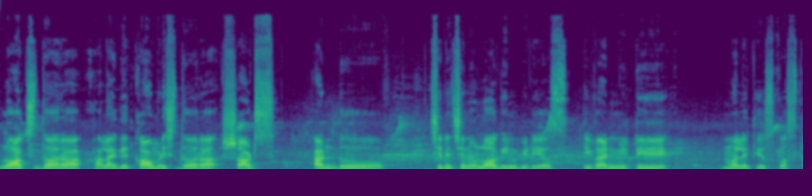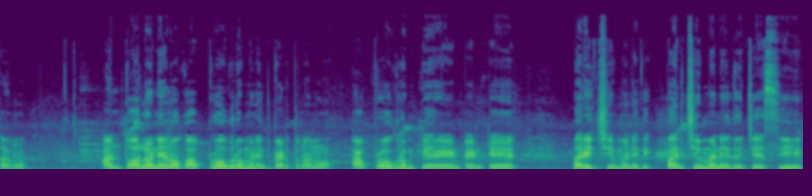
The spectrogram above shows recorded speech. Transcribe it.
వ్లాగ్స్ ద్వారా అలాగే కామెడీస్ ద్వారా షార్ట్స్ అండ్ చిన్న చిన్న వ్లాగింగ్ వీడియోస్ ఇవన్నిటి మళ్ళీ తీసుకొస్తాను. అండ్ త్వరలో నేను ఒక ప్రోగ్రామ్ అనేది పెడుతున్నాను. ఆ ప్రోగ్రామ్ పేరు ఏంటంటే పరిచయం అనేది. పరిచయం అనేది వచ్చేసి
